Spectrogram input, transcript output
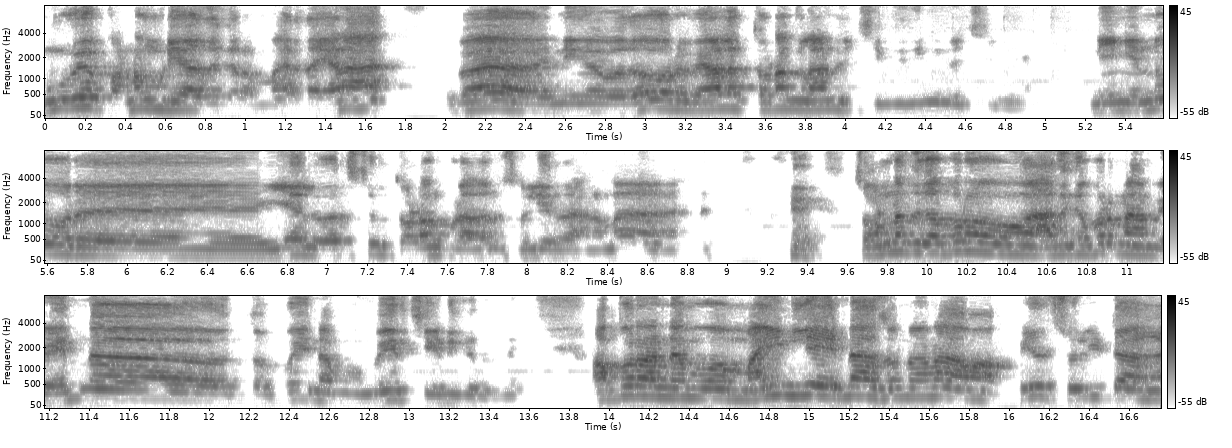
மூவே பண்ண முடியாதுங்கிற மாதிரி தான் ஏன்னா இப்ப நீங்க ஏதோ ஒரு வேலை தொடங்கலாம்னு வச்சுக்கிறீங்கன்னு வச்சுக்கோங்க. நீங்க இன்னும் ஒரு ஏழு வருஷத்துக்கு தொடங்கக்கூடாதுன்னு சொல்லிடுறாங்கன்னா சொன்னதுக்கு அப்புறம் அதுக்கப்புறம் நம்ம என்ன போய் நம்ம முயற்சி எடுக்கிறது? அப்புறம் நம்ம மைண்ட்லயே என்ன சொன்னான்னா அவன் அப்பயே சொல்லிட்டாங்க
